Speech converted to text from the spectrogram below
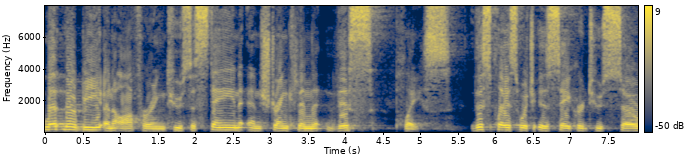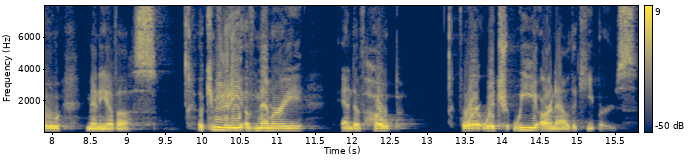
Let there be an offering to sustain and strengthen this place, this place which is sacred to so many of us, a community of memory and of hope for which we are now the keepers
